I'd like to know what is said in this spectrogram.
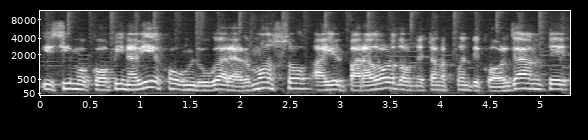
hicimos Copina Viejo, un lugar hermoso, ahí el parador donde están los puentes colgantes,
